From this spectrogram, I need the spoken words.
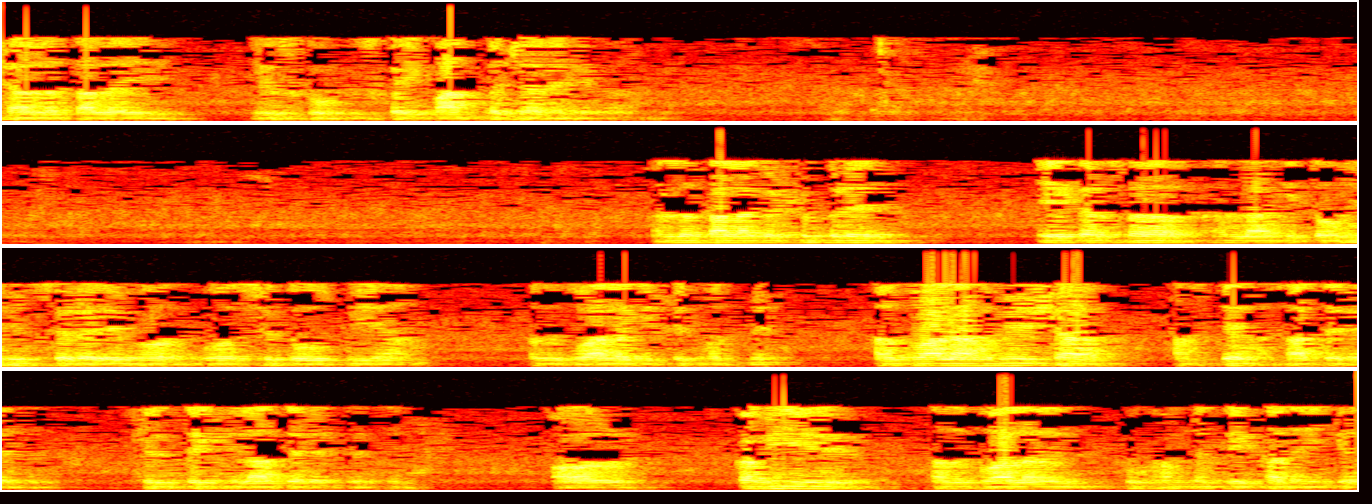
شاء اللہ تعالیٰ یہ اس کو اس کا ایمان بچا رہے گا۔ اللہ تعالیٰ کا شکر ہے، ایک عرصہ اللہ کی توفیق سے رہے، بہت بہت سے دوست بھی یہاں حضرت والا کی خدمت میں۔ حضرت والا ہمیشہ ہنستے ہنساتے رہتے کھلتے کھلاتے رہتے تھے۔ اور کبھی حضرت والا کو ہم نے دیکھا نہیں کہ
